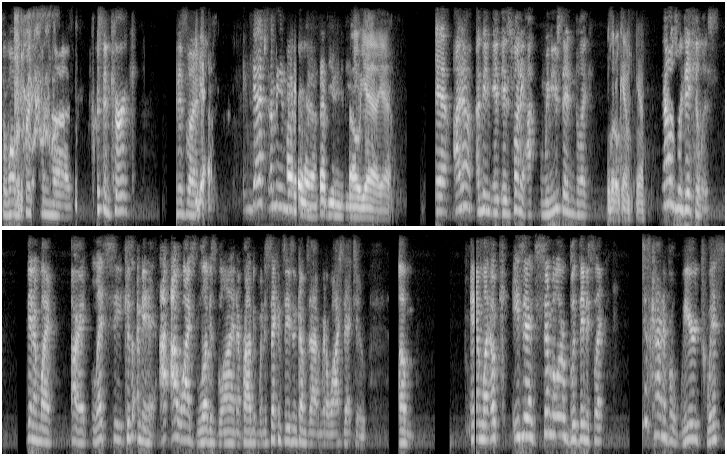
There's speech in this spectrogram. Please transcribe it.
the one with Kristen uh, Kristin Kreuk, and it's like Yeah. that's I mean oh, yeah, that Beauty and the Beast. Oh yeah, yeah. yeah I don't I mean it, it's funny I, when you said like Little Kim, yeah. sounds ridiculous, then I'm like all right let's see because I mean I I watched Love Is Blind I probably when the second season comes out I'm gonna watch that too, um and I'm like okay is it similar but then it's like this is kind of a weird twist.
